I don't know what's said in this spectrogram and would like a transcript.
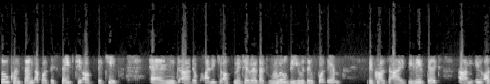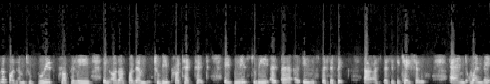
so concerned about the safety of the kids and uh, the quality of material that we'll be using for them. Because I believe that um, in order for them to breathe properly, in order for them to be protected, it needs to be uh, uh, in specific uh, specifications. And when they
